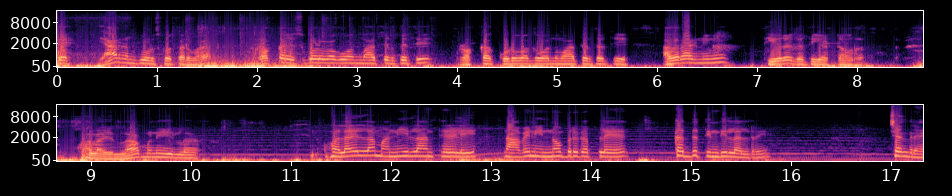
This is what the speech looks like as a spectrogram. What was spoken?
ಹೇ ಯಾರ ನಂಬಿಕೆ ಉಳಿಸ್ಕೋತಾರವ? ರೊಕ್ಕ ಇಸ್ಕೊಳ್ಳುವಾಗ ಒಂದು ಮಾತಿರ್ತೈತಿ ರೊಕ್ಕ ಕೊಡುವಾಗ ಒಂದು ಮಾತಿರ್ತೈತಿ ಅದ್ರಾಗ ನೀವು ತೀರಾ ಗತಿಗೆಟ್ಟವ್ರು. ಹೊಲ ಇಲ್ಲ ಮನಿ ಇಲ್ಲ. ಹೊಲ ಇಲ್ಲ, ಮನಿ ಇಲ್ಲ ಅಂತ ಹೇಳಿ ನಾವೇನ್ ಇನ್ನೊಬ್ರಿಗಪ್ಲೆ ಕದ್ದು ತಿಂದಿಲ್ಲಲ್ರಿ. ಚಂದ್ರೆ,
